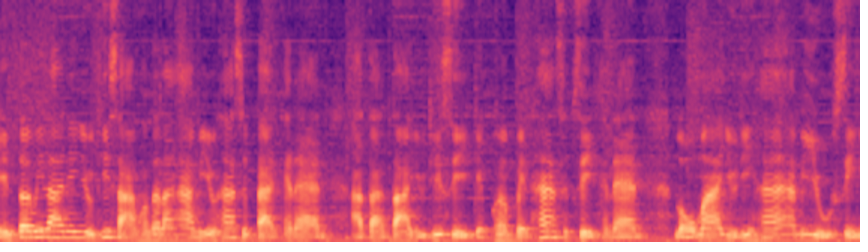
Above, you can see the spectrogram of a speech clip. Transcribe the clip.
อินเตอร์มิลานยังอยู่ที่ 3 ของตารางฮะมีอยู่ 58 คะแนน อาตาลตาอยู่ที่ 4 เก็บเพิ่มเป็น 54 คะแนน โลมาอยู่ที่5ฮะมีอยู่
